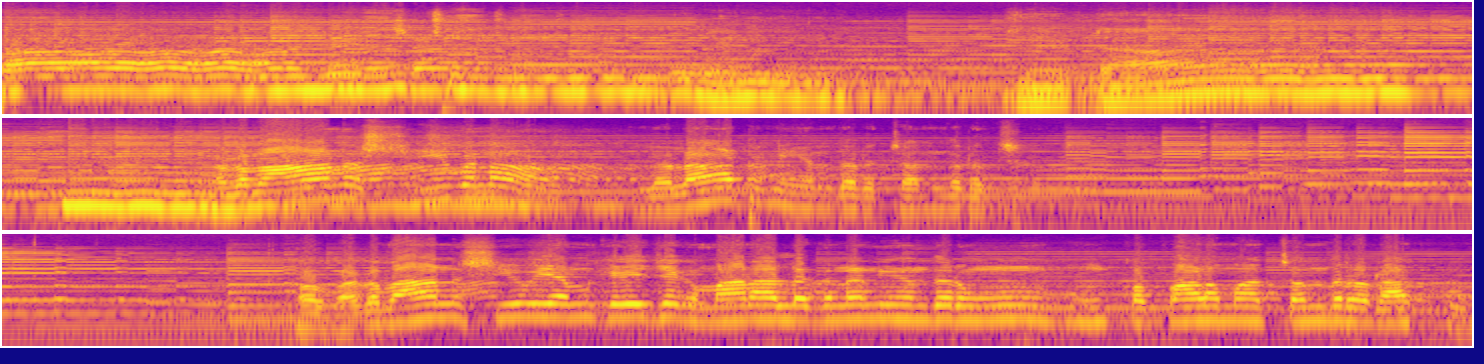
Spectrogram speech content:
ભાલચંદ્ર ભગવાન શિવના લલાટની અંદર ચંદ્ર છે. ભગવાન શિવ એમ કહે છે કે મારા લગ્નની અંદર હું હું કપાળમાં ચંદ્ર રાખું.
